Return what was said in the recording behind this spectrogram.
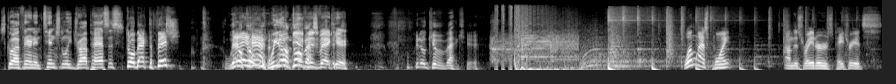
Just go out there and intentionally drop passes? Throw back the fish. We That ain't throw- happening. We don't throw give back- fish back here. We don't give them back here. One last point on this Raiders Patriots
